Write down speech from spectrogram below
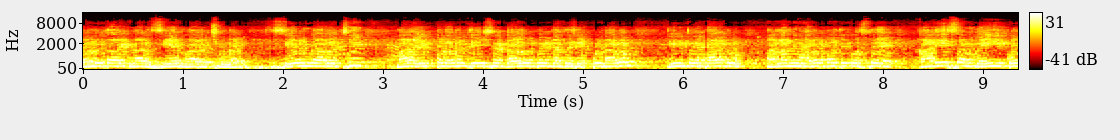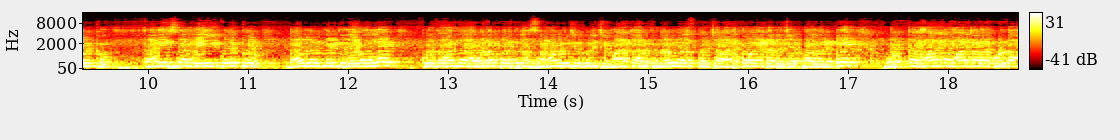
రెండు తారీఖు నాడు సీఎం గారు వచ్చిన్నారు సీఎం గారు వచ్చి మనం ఇప్పటి వరకు చేసిన డెవలప్మెంట్ అంతా చెప్పున్నారు. దీంతో పాటు అన్నని వనపర్తికి వస్తే కనీసం వెయ్యి కోట్లు కనీసం వెయ్యి కోట్లు డెవలప్మెంట్ తేవాలి కొంతమంది వనపర్తిలో సమావేశం గురించి మాట్లాడుతున్నారు. వాళ్ళకి కొంచెం అర్థమయ్యేటట్టు చెప్పాలంటే ఒక్క మాట మాట్లాడకుండా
